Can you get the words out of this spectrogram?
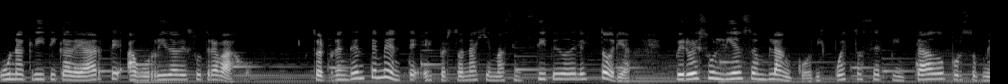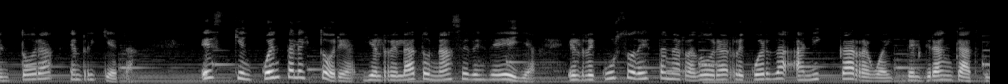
una crítica de arte aburrida de su trabajo. Sorprendentemente, el personaje más insípido de la historia, pero es un lienzo en blanco dispuesto a ser pintado por su mentora Enriqueta. Es quien cuenta la historia y el relato nace desde ella. El recurso de esta narradora recuerda a Nick Carraway del Gran Gatsby,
